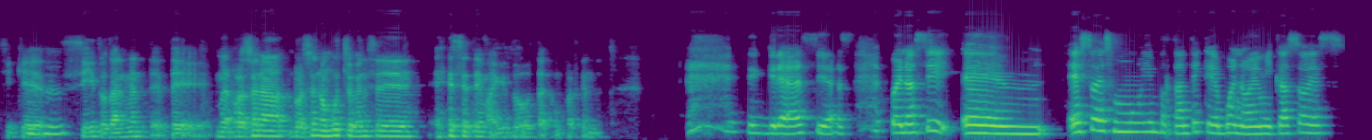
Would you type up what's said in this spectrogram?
Así que sí, totalmente. me resuena, resueno mucho con ese, ese tema que tú estás compartiendo. Gracias. Bueno, sí, em, eso es muy importante que, bueno, en mi caso es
